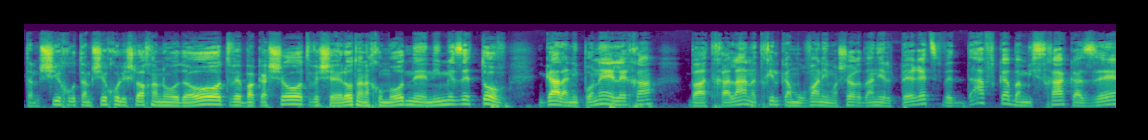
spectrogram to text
תמשיכו, תמשיכו לשלוח לנו הודעות ובקשות ושאלות, אנחנו מאוד נהנים מזה. טוב, גל, אני פונה אליך. בהתחלה נתחיל כמובן עם השוער דניאל פרץ, ודווקא במשחק הזה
